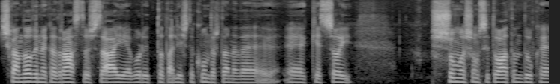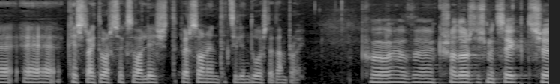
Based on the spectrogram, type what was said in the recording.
çka ndodhi në këtë rast është se ai e bëri totalisht të kundërtën dhe e keqësoi shumë më shumë situatën duke e keqtrajtuar seksualisht personin të cilin duheshte ta mbrojë. Po edhe kisha dasht ishte me cek që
